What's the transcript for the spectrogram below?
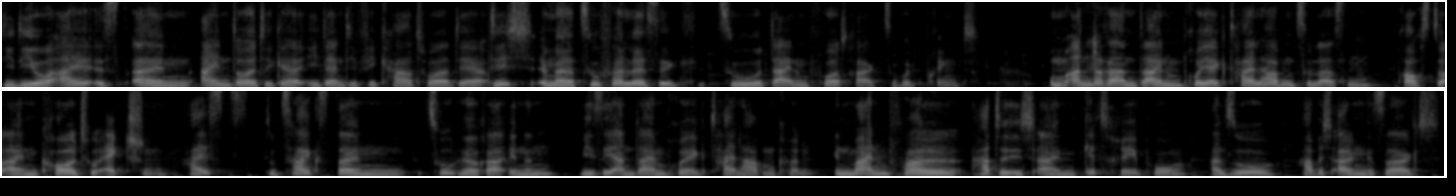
Die DOI ist ein eindeutiger Identifikator, der dich immer zuverlässig zu deinem Vortrag zurückbringt. Um andere an deinem Projekt teilhaben zu lassen, brauchst du einen Call to Action. Heißt, du zeigst deinen ZuhörerInnen, wie sie an deinem Projekt teilhaben können. In meinem Fall hatte ich ein Git-Repo, also habe ich allen gesagt,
